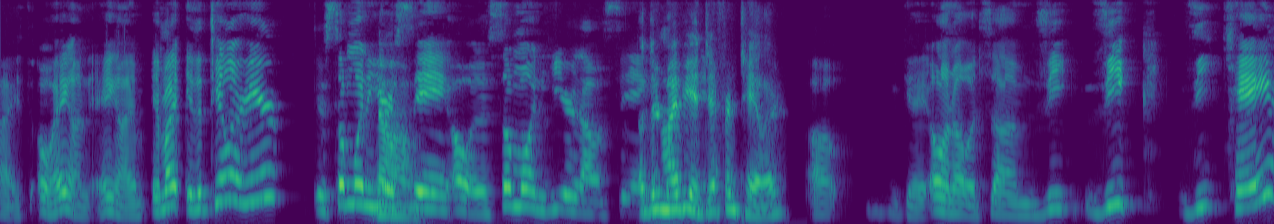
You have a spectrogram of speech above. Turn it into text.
right. Oh, hang on, hang on. Am I? Is it Taylor here? There's someone here no. saying. Oh, there's someone here that was saying. Oh, there might be a different Taylor. Oh, okay. Oh no, it's um Zeke Zeke Zeke K.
